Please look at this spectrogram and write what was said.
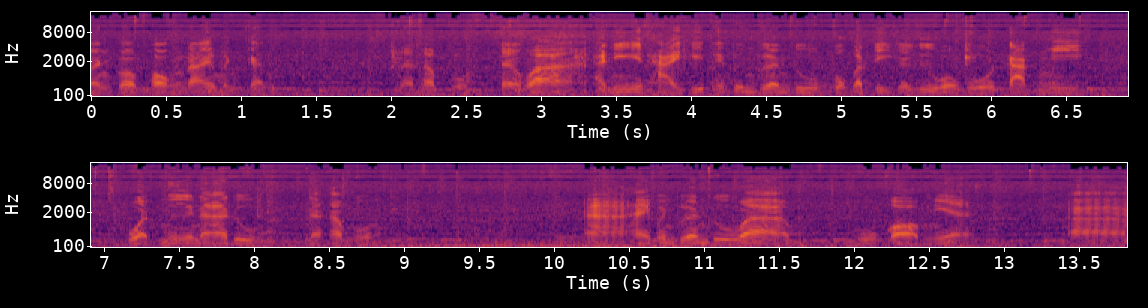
มันก็พองได้เหมือนกันนะครับผมแต่ว่าอันนี้ถ่ายคลิปให้เพื่อนๆดูปกติก็คือว่าโหตักมีปวดมือหน้าดูนะครับผมอ่าให้เพื่อนๆดูว่าหมูกรอบเนี่ยอ่า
